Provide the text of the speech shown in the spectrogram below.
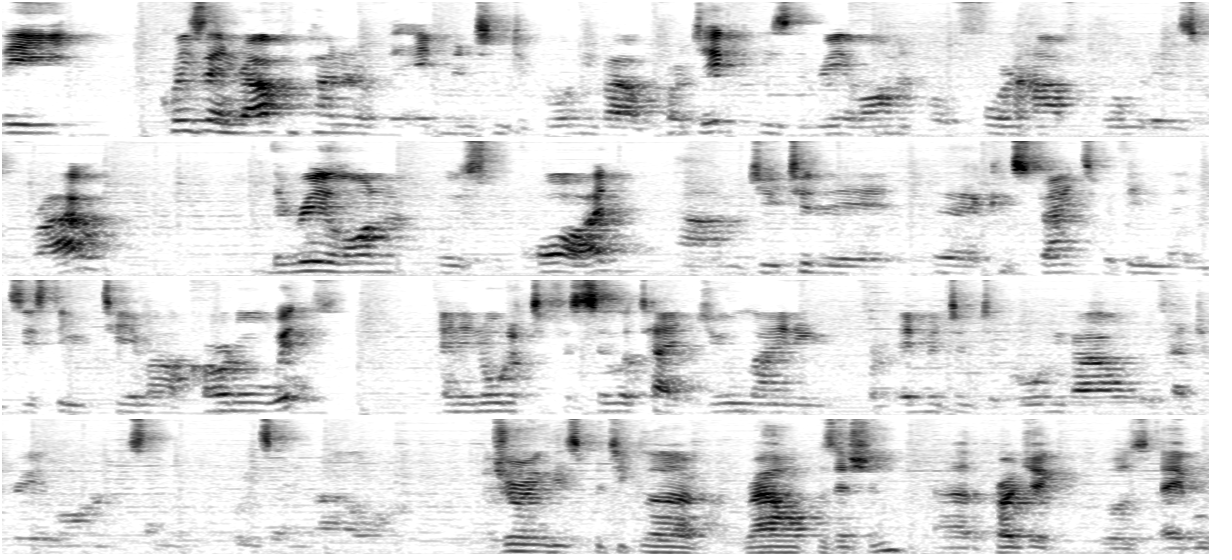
The Queensland Rail component of the Edmonton to Gordonvale project is the realignment of four and a half kilometres of rail. The realignment was required um, due to the, the, constraints within the existing TMR corridor width. And in order to facilitate dual laning from Edmonton to Gordonvale, we've had to realign some of the Queensland Rail During this particular rail possession, uh, the project was able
